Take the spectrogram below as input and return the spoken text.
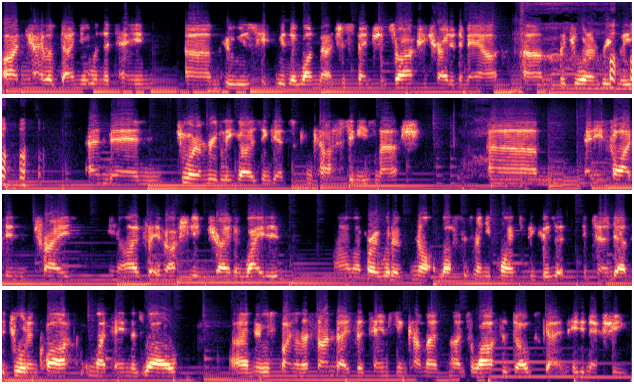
I had Caleb Daniel in the team um, who was hit with a one match suspension, so I actually traded him out um, for Jordan Ridley. and then Jordan Ridley goes and gets concussed in his match. Um, and if I didn't trade, you know, if, if I actually didn't trade and waited, um, I probably would have not lost as many points because it, it turned out that Jordan Clark in my team as well um, who was playing on a Sunday, so teams didn't come until after the Dogs game. He didn't actually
